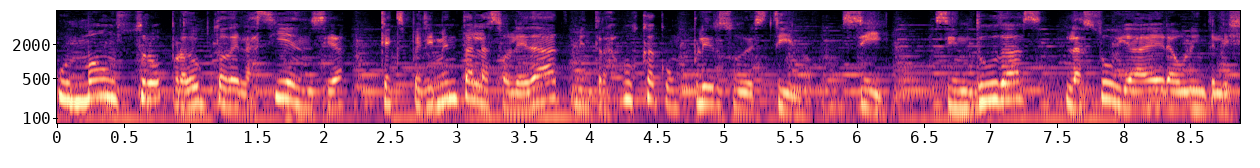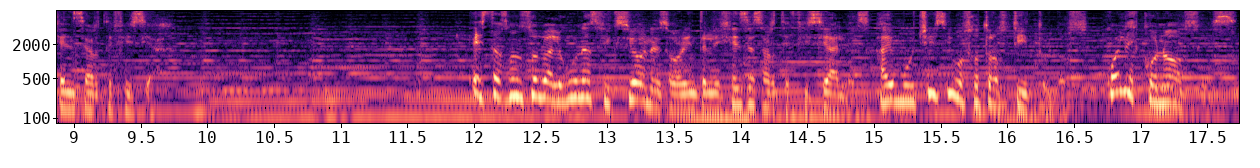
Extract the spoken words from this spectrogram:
Un monstruo producto de la ciencia que experimenta la soledad mientras busca cumplir su destino. Sí, sin dudas, la suya era una inteligencia artificial. Estas son solo algunas ficciones sobre inteligencias artificiales. Hay muchísimos otros títulos. ¿Cuáles conoces?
